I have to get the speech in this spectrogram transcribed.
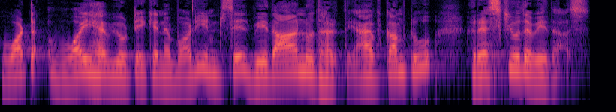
what why have you taken a body and it says vedanudharti i have come to rescue the vedas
